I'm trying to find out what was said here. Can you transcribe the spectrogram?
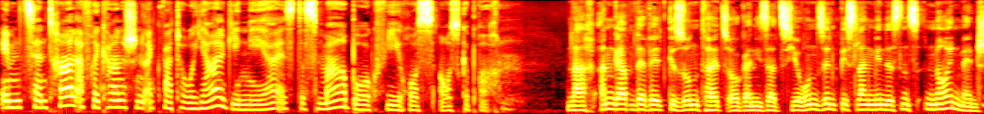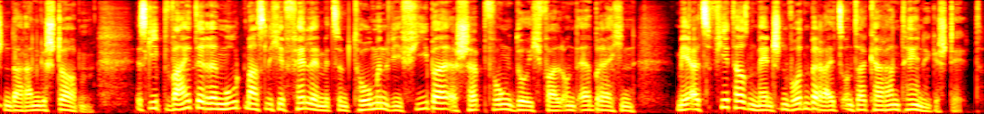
Im zentralafrikanischen Äquatorialguinea ist das Marburg-Virus ausgebrochen. Nach Angaben der Weltgesundheitsorganisation sind bislang mindestens neun Menschen daran gestorben. Es gibt weitere mutmaßliche Fälle mit Symptomen wie Fieber, Erschöpfung, Durchfall und Erbrechen. Mehr als 4000 Menschen wurden bereits unter Quarantäne gestellt.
